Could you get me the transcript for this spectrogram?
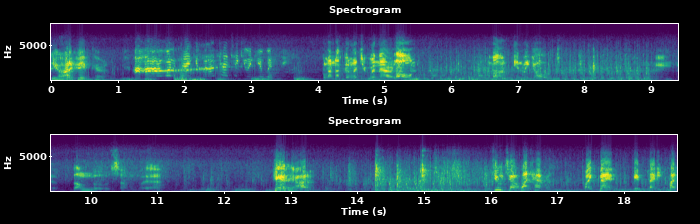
The Hargrave girl. I, I, I want to thank you, but I can't take you in here with me. Well, I'm not going to let you go in there alone. Come on, in we go. In a bungle somewhere. Here they are. Future, what happened? White man, give plenty pipe.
